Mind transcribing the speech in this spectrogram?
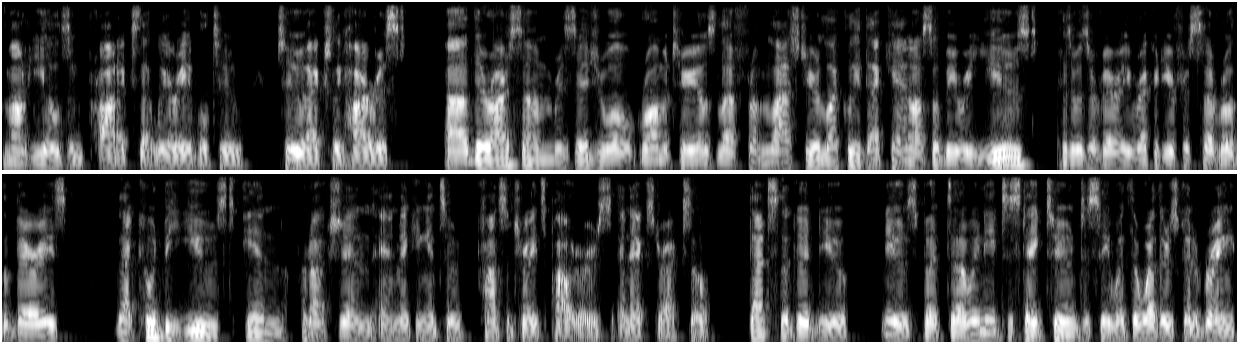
amount yields and products that we are able to to actually harvest. Uh, there are some residual raw materials left from last year, luckily, that can also be reused because it was a very record year for several of the berries that could be used in production and making into concentrates, powders, and extracts. So that's the good news news, but uh, we need to stay tuned to see what the weather is going to bring.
